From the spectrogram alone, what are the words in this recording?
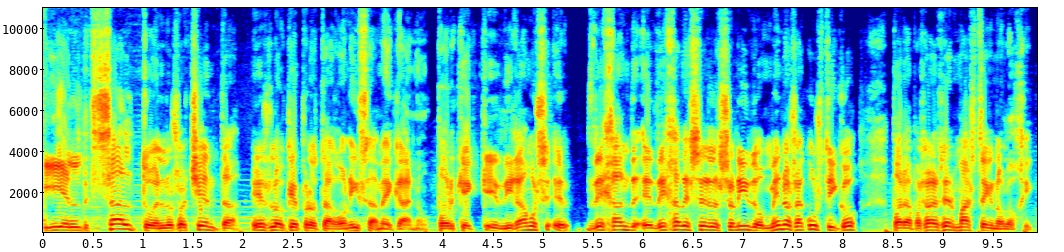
y el salto en los 80 es lo que protagoniza Mecano, porque que, digamos eh, dejan de- eh, deja de ser el sonido menos acústico para pasar a ser más tecnológico,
